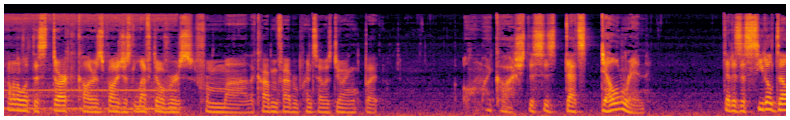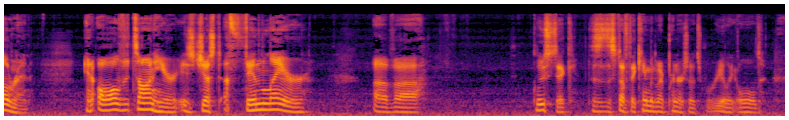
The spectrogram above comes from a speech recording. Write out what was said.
I don't know what this dark color is. Probably just leftovers from uh, the carbon fiber prints I was doing. But oh my gosh, this is that's Delrin. That is acetal Delrin, and all that's on here is just a thin layer of uh, glue stick. This is the stuff that came with my printer, so it's really old.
